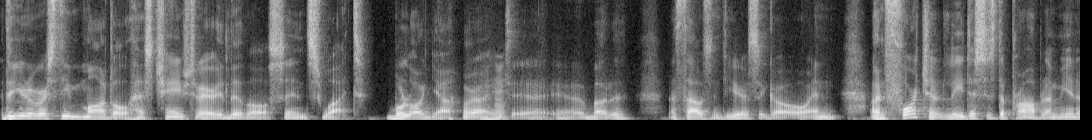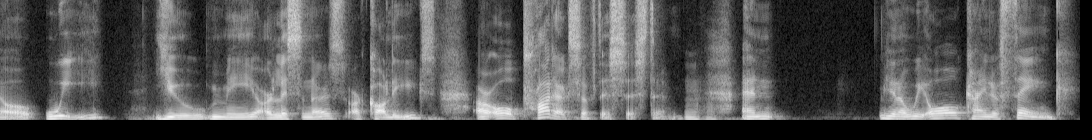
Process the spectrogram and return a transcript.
the university model has changed very little since what Bologna, right? Mm-hmm. Uh, uh, about a, a, thousand years ago. And unfortunately, this is the problem. You know, we, you, me, our listeners, our colleagues, are all products of this system. Mm-hmm. And you know, we all kind of think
